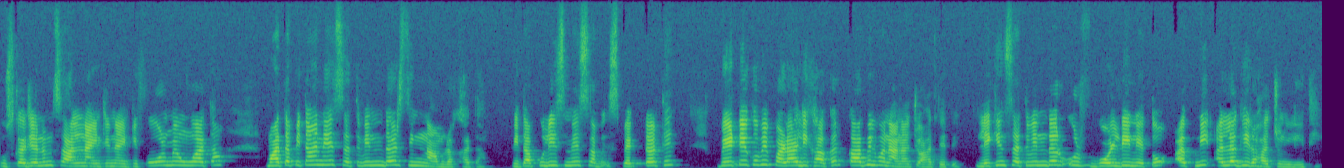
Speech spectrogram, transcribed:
उसका जन्म साल 1994 में हुआ था। माता पिता ने सतविंदर सिंह नाम रखा था। पिता पुलिस में सब इंस्पेक्टर थे। बेटे को भी पढ़ा लिखा कर काबिल बनाना चाहते थे, लेकिन सतविंदर उर्फ़ गोल्डी ने तो अपनी अलग ही राह चुन ली थी।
